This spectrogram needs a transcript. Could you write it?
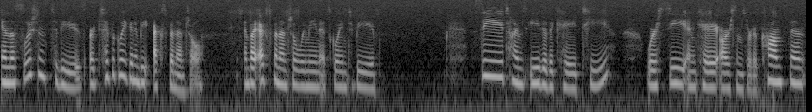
And the solutions to these are typically going to be exponential. And by exponential, we mean it's going to be c times e to the kt, where c and k are some sort of constants,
